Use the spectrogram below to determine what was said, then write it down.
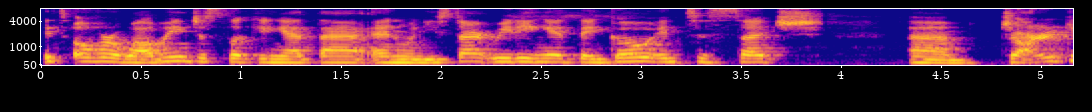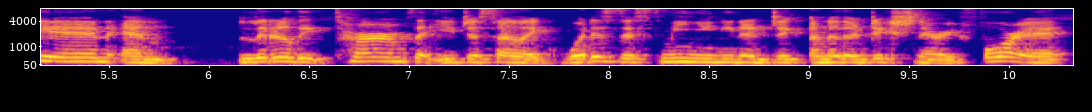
it's overwhelming just looking at that. And when you start reading it, they go into such um, jargon and literally terms that you just are like, what does this mean? You need di- another dictionary for it.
